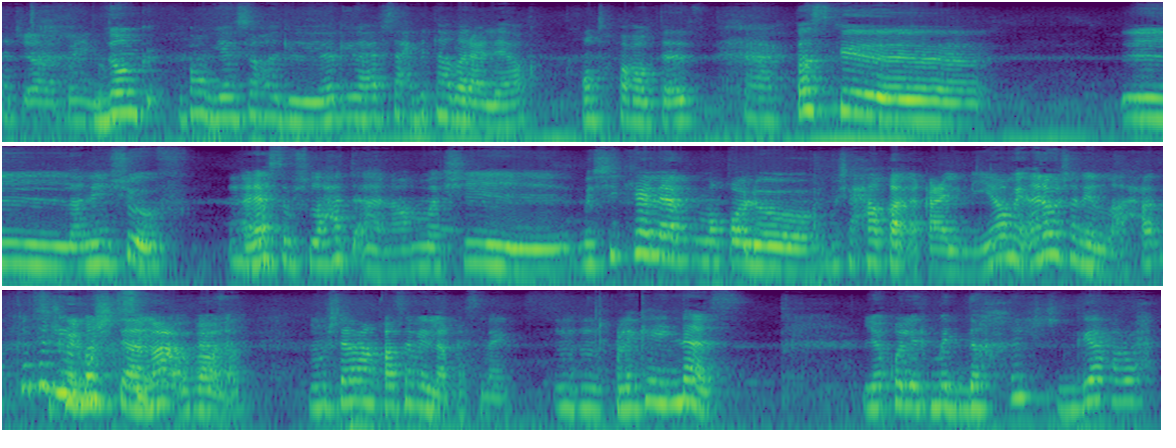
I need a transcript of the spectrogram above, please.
حاجة باينة. donc bon bien sûr هاد ال- هاد العفسة حبيت نهضر عليها entre parenthèses. parce que راني نشوف على حسب واش لاحظت أنا؟ ماشي ماشي كلام نقولوا ماشي حقائق علمية مي أنا واش راني نلاحظ؟ المجتمع. فوالا. المجتمع انقسم إلى قسمين. ولا كاين ناس اللي يقول لك ما تدخلش كاع روحك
